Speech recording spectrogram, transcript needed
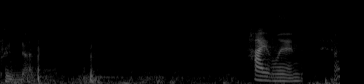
pretty nuts. Hi, Lin. Hi.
